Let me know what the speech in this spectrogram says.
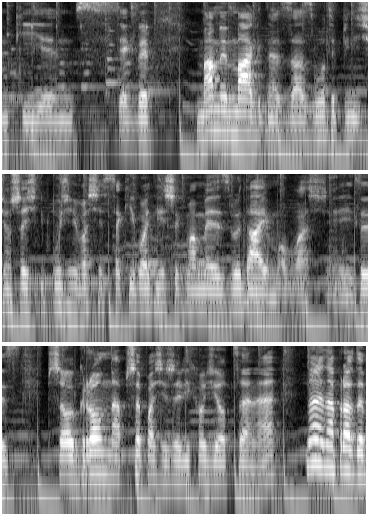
MK, więc jakby mamy magnes za złoty 56 i później właśnie z takich ładniejszych mamy zły Daimo właśnie i to jest przeogromna przepaść jeżeli chodzi o cenę, no ale naprawdę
